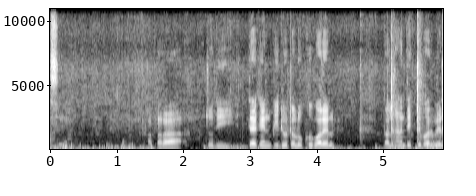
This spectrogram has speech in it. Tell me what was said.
আছে। আপনারা যদি দেখেন ভিডিওটা লক্ষ্য করেন, তাহলে এখানে দেখতে পারবেন।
